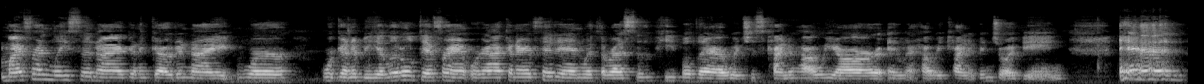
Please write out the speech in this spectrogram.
my friend Lisa and I are going to go tonight. We're we're going to be a little different. We're not going to fit in with the rest of the people there, which is kind of how we are and how we kind of enjoy being. And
